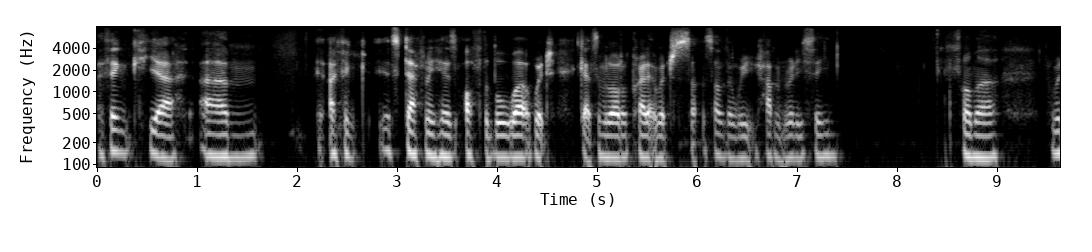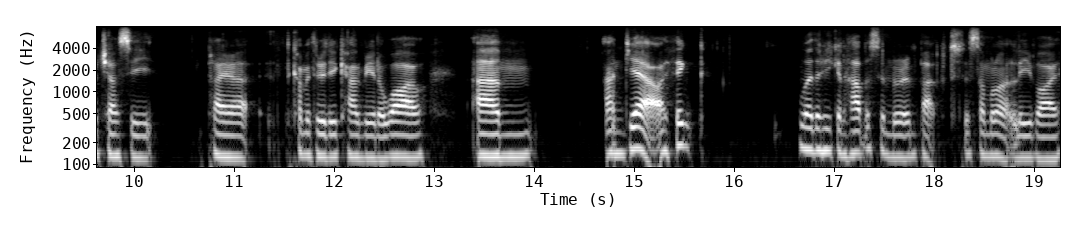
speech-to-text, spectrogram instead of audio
I think yeah, um, I think it's definitely his off the ball work which gets him a lot of credit, which is something we haven't really seen from a from a Chelsea player coming through the academy in a while. Um, and yeah, I think whether he can have a similar impact to someone like Levi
